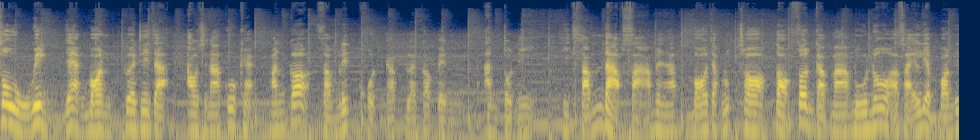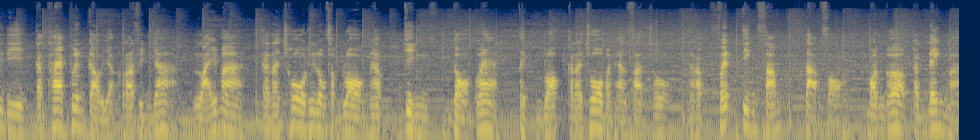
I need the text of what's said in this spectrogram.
สู้วิ่งแย่งบอลเพื่อที่จะเอาชนะคู่แข่ง มันก็สำลิดผลครับ แล้วก็เป็นอันโตนีที่ซ้ำดาบ3เลยครับ บอลจากลูกชอ ตอกส้นกลับมาบูโน่อาศัยเหลี่ยมบอลที่ดี กระแทกเพื่อนเก่าอย่างราฟินยาไหลมากานาโชที่ลงสำรองนะครับยิงดอกแรกติดบล็อกกานาโชมาแทนซานโชนะครับเฟสจิงซ้ำดาบ 2 บอลก็กระเด้งมา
